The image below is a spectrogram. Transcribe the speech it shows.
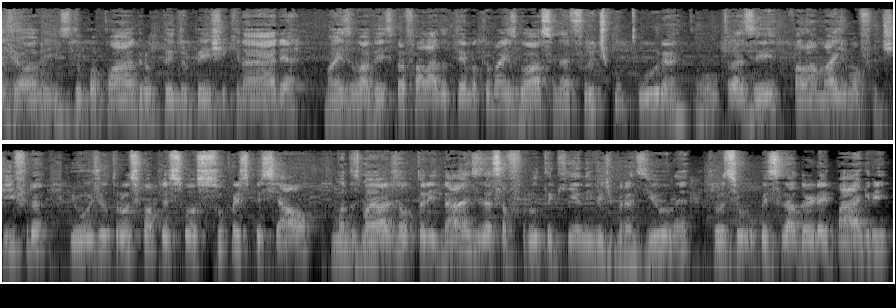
Fala jovens do Papo Agro, Pedro Peixe aqui na área, mais uma vez para falar do tema que eu mais gosto, né? Fruticultura. Então vamos trazer, falar mais de uma frutífera e hoje eu trouxe uma pessoa super especial, uma das maiores autoridades dessa fruta aqui a nível de Brasil, né? Trouxe o pesquisador da Ipagre,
